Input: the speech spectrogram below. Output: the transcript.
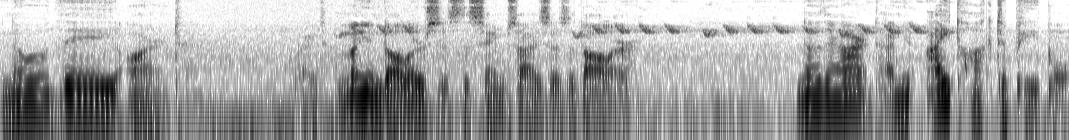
no, they aren't. Right? A million dollars is the same size as a dollar. No, they aren't. I mean, I talk to people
